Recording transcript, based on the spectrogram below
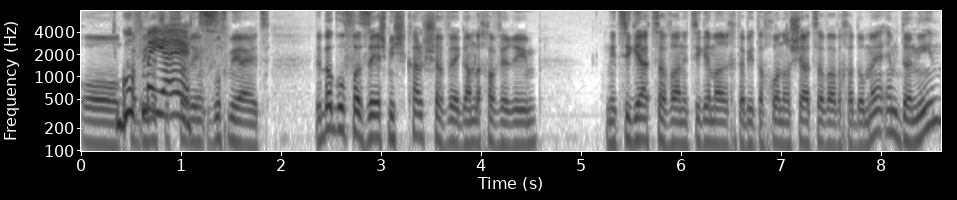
או גוף מייעץ. שרים, גוף מייעץ. ובגוף הזה יש משקל שווה גם לחברים, נציגי הצבא, נציגי מערכת הביטחון, ראשי הצבא וכדומה, הם דנים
